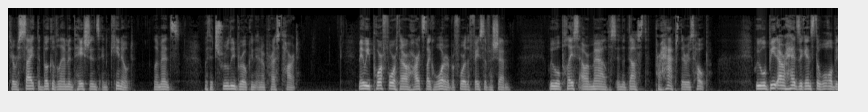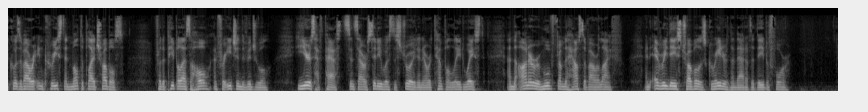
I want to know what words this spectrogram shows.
to recite the book of Lamentations and Kinot, laments, with a truly broken and oppressed heart. May we pour forth our hearts like water before the face of Hashem. We will place our mouths in the dust. Perhaps there is hope. We will beat our heads against the wall because of our increased and multiplied troubles, for the people as a whole and for each individual. Years have passed since our city was destroyed and our temple laid waste, and the honor removed from the house of our life, and every day's trouble is greater than that of the day before.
